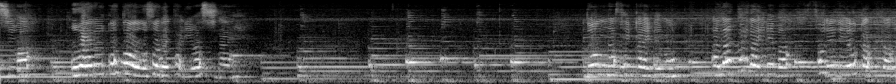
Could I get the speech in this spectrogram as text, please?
私は終わることを恐れたりはしない。どんな世界でもあなたがいればそれでよかった。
